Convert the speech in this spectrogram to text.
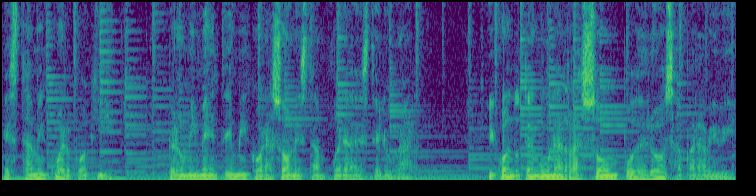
está mi cuerpo aquí, pero mi mente y mi corazón están fuera de este lugar. Y cuando tengo una razón poderosa para vivir,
